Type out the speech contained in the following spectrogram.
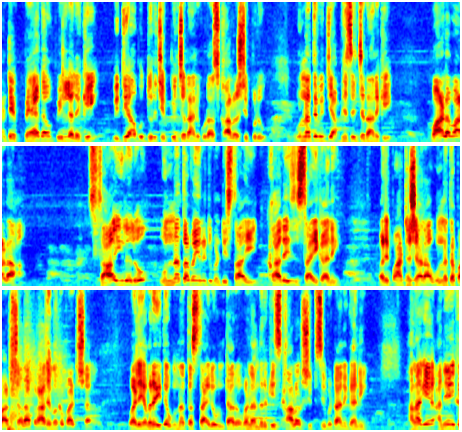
అంటే పేద పిల్లలకి విద్యాబుద్ధులు చెప్పించడానికి కూడా స్కాలర్షిప్లు ఉన్నత విద్య అభ్యసించడానికి వాళ్ళ వాళ్ళ స్థాయిలలో ఉన్నతమైనటువంటి స్థాయి కాలేజీ స్థాయి కానీ మరి పాఠశాల ఉన్నత పాఠశాల ప్రాథమిక పాఠశాల వాళ్ళు ఎవరైతే ఉన్నత స్థాయిలో ఉంటారో వాళ్ళందరికీ స్కాలర్షిప్స్ ఇవ్వడానికి కానీ అలాగే అనేక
